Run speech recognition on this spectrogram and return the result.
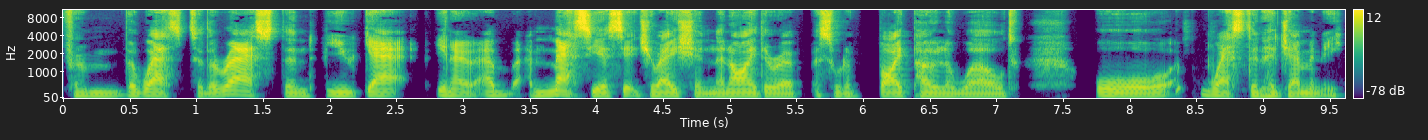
from the West to the rest. And you get you know a, a, messier situation than either a, a, sort of bipolar world or Western hegemony.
